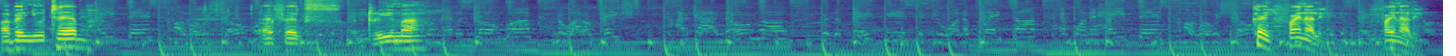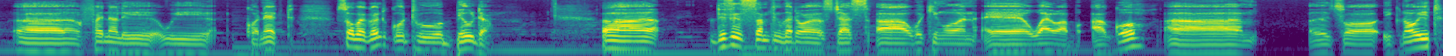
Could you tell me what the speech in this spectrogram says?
Open new tab FX Dreamer. Okay finally finally uh, finally we connect. So we're going to go to builder. Uh, this is something that I was just uh, working on a while ago. Um, so ignore it.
